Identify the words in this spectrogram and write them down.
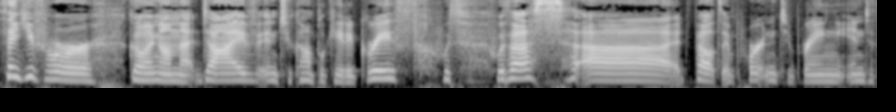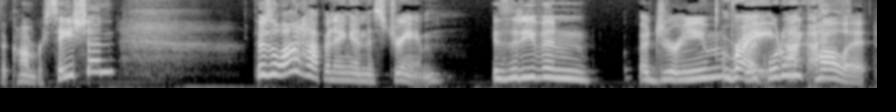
thank you for going on that dive into complicated grief with with us. Uh, it felt important to bring into the conversation. There's a lot happening in this dream. Is it even a dream? Right. Like, what do we I- call it?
